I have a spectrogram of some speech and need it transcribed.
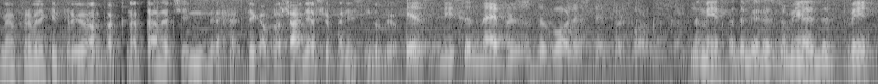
imel kar veliko intervjujev, ampak na ta način tega vprašanja še pa nisem dobil. Jaz nisem najbolj zadovoljen s tem performancem. Namesto da bi razumeli, da svet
